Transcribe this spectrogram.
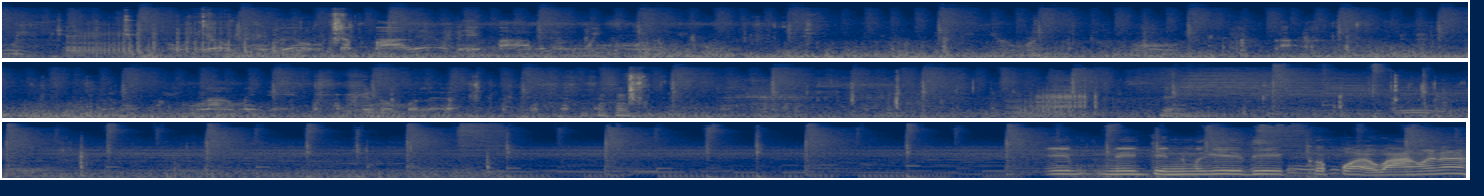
อุ้ยเอาเร็วเอาเร็วจับปลาแล้วเด็กปลาไปแล้ววิ่งมาแล้ววิ่งมาเยอะเว้ยโอ้ปลาวิ่งข้างล่างไม่แดกขึ้นมาหมดแล้ว นี่นี่จินเมื่อกี้ที่ก็ปล่อยวางไว้นะ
